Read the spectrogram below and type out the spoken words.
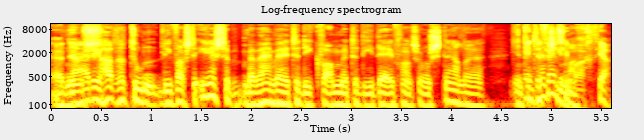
Nou, dus die, had het toen, die was de eerste, bij mijn weten, die kwam met het idee van zo'n snelle interventiemacht. interventiemacht. Ja.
